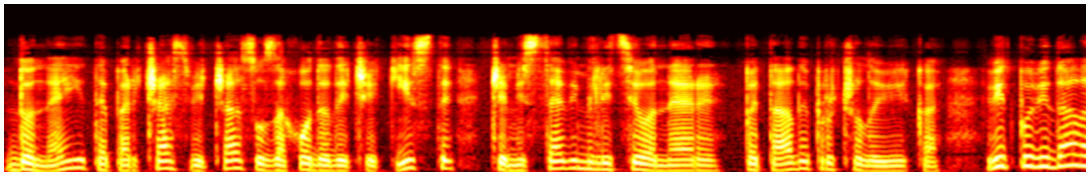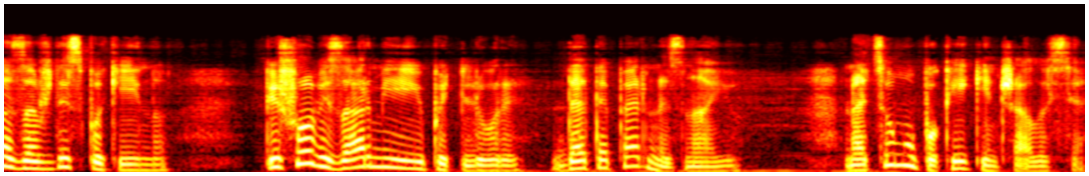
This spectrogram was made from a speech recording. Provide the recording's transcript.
До неї тепер час від часу заходили чекісти чи місцеві міліціонери, питали про чоловіка, відповідала завжди спокійно. Пішов із армією Петлюри, де тепер не знаю. На цьому поки й кінчалося.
